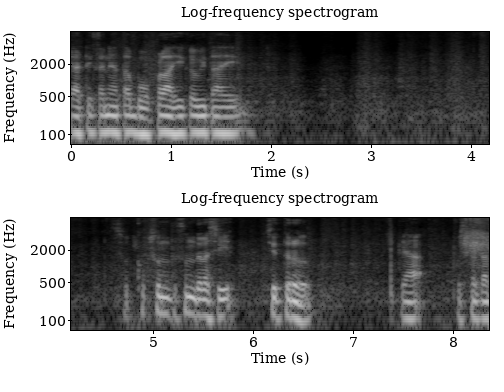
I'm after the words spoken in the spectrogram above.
या ठिकाणी आता भोपळा ही कविता आहे. खूप सुंदर सुंदर अशी चित्र या पुस्तकात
